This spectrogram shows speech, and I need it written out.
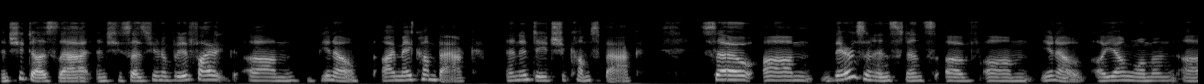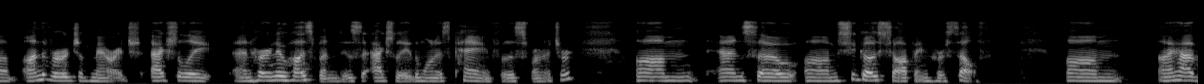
And she does that. And she says, You know, but if I, um, you know, I may come back. And indeed, she comes back. So um, there's an instance of, um, you know, a young woman uh, on the verge of marriage, actually, and her new husband is actually the one who's paying for this furniture. Um, and so um, she goes shopping herself. Um, I have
